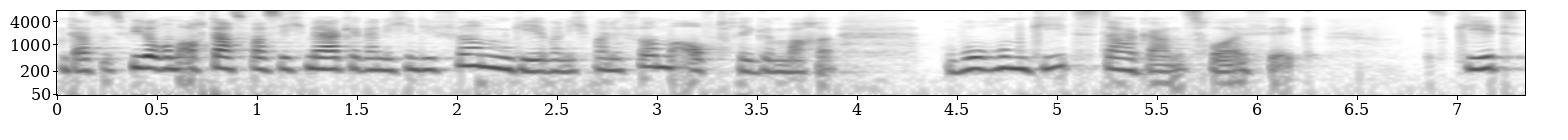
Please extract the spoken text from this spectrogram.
Und das ist wiederum auch das, was ich merke, wenn ich in die Firmen gehe, wenn ich meine Firmenaufträge mache. worum geht es da ganz häufig? Es geht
